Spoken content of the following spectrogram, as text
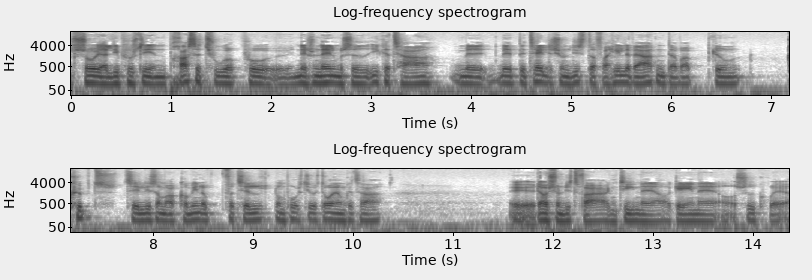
så jeg lige pludselig en pressetur på øh, Nationalmuseet i Katar, med, med betalte journalister fra hele verden, der var blevet købt til ligesom at komme ind og fortælle nogle positive historier om Katar. Øh, der var journalister fra Argentina og Ghana og Sydkorea.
